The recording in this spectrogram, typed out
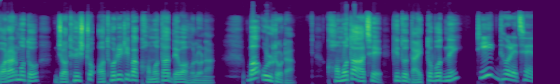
করার মতো যথেষ্ট অথরিটি বা ক্ষমতা দেওয়া হলো না, বা উল্টোটা, ক্ষমতা আছে কিন্তু দায়িত্ববোধ নেই? ঠিক ধরেছেন,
